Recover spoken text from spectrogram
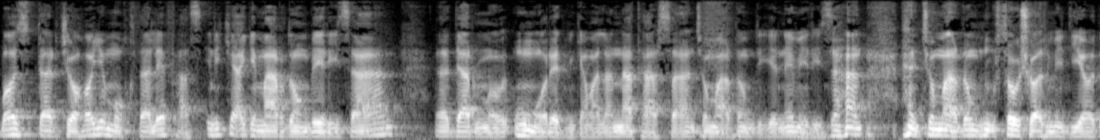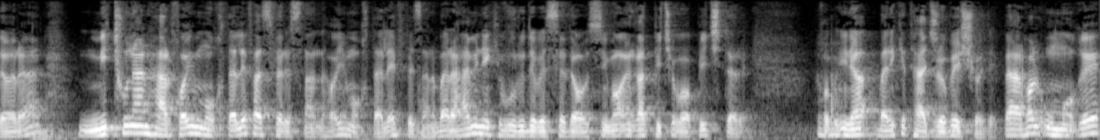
باز در جاهای مختلف هست. اینی که اگه مردم بریزن در اون مورد میگم. الان نترسن چون مردم دیگه نمیریزن چون مردم سوشال میدیا دارن. می‌تونن حرفای مختلف از فرستنده های مختلف بزنن. برای همینه که ورود به صدا و سیما اینقدر پیچ و پیچ داره. خب اینا برای که تجربه شده. به هر حال اون موقع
